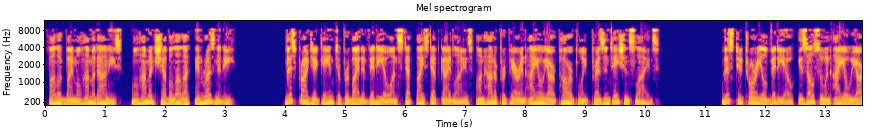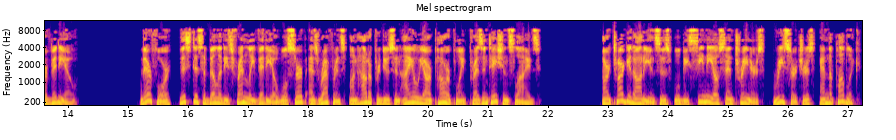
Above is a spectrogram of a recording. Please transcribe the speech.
followed by Mohammad Anis, Mohammad Shabalala, and Rusnadi. This project aimed to provide a video on step-by-step guidelines on how to prepare an IOER PowerPoint presentation slides. This tutorial video is also an IOER video. Therefore, this disabilities-friendly video will serve as reference on how to produce an IOER PowerPoint presentation slides. Our target audiences will be SEAMEO SEN trainers, researchers, and the public.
